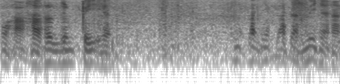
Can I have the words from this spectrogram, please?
Wah, rendem pi ya. Banyak ada nih ya.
